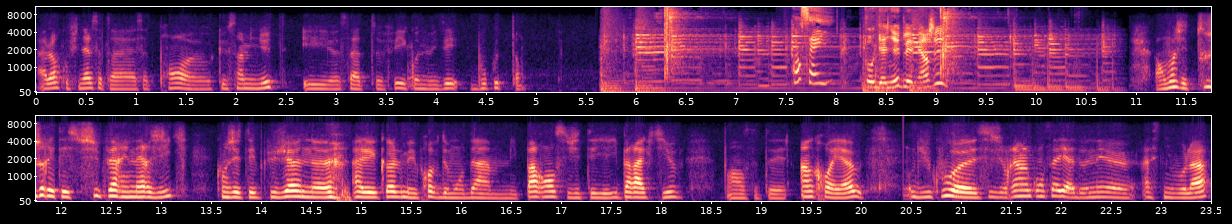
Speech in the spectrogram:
alors qu'au final, ça, ça te prend que 5 minutes et ça te fait économiser beaucoup de temps. Conseil. Pour gagner de l'énergie. Alors moi, j'ai toujours été super énergique Quand j'étais plus jeune euh, à l'école, mes profs demandaient à mes parents si j'étais hyper active. C'était incroyable. Du coup, euh, si rien un conseil à donner euh, à ce niveau-là,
